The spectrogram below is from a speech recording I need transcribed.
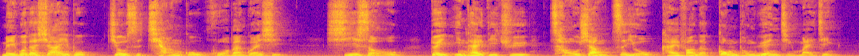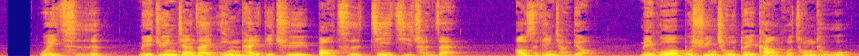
美国的下一步就是强固伙伴关系，携手对印太地区朝向自由开放的共同愿景迈进。为此，美军将在印太地区保持积极存在。奥斯汀强调，美国不寻求对抗或冲突，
